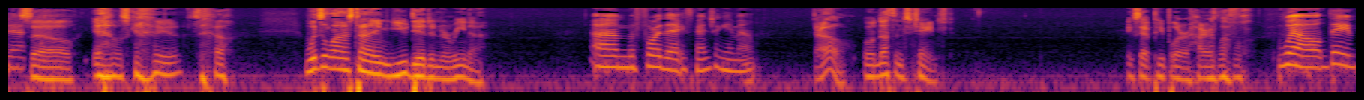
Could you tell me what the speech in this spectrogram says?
that. So yeah, it was kind of, so. When's the last time you did an arena? Um, before the expansion came out. Oh, well, nothing's changed. Except people are higher level. Well, they've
